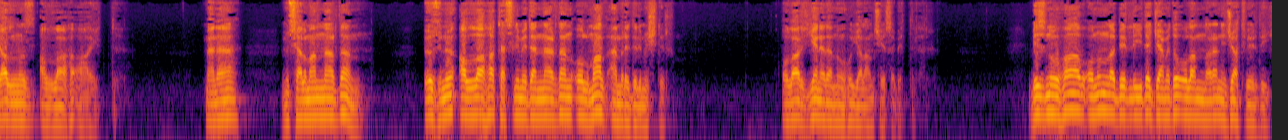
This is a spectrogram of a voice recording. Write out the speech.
yalnız Allaha aiddir. Mənə müsəlmanlardan, özünü Allaha təslim edənlərdən olmaq əmr edilmişdir. Onlar yenə də Nuhu yalançı hesab etdilər. Biz Nuha onunla birlikdə gəmidə olanlara nicat verdik.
